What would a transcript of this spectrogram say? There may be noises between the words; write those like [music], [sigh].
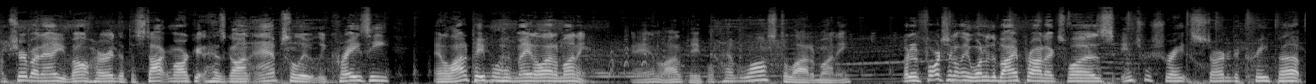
I'm sure by now you've all heard that the stock market has gone absolutely crazy, and a lot of people have made a lot of money, and a lot of people have lost a lot of money. But unfortunately, one of the byproducts was interest rates started to creep up.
